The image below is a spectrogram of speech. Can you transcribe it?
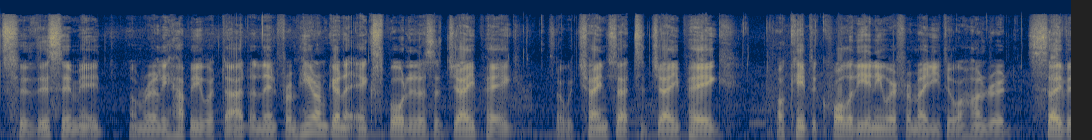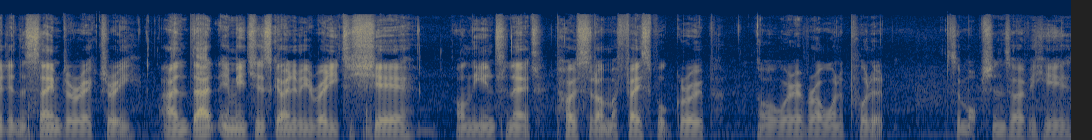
to this image I'm really happy with that. And then from here I'm going to export it as a JPEG. So we'll change that to JPEG. I'll keep the quality anywhere from 80 to 100, save it in the same directory. And that image is going to be ready to share on the internet, post it on my Facebook group or wherever I want to put it. Some options over here,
